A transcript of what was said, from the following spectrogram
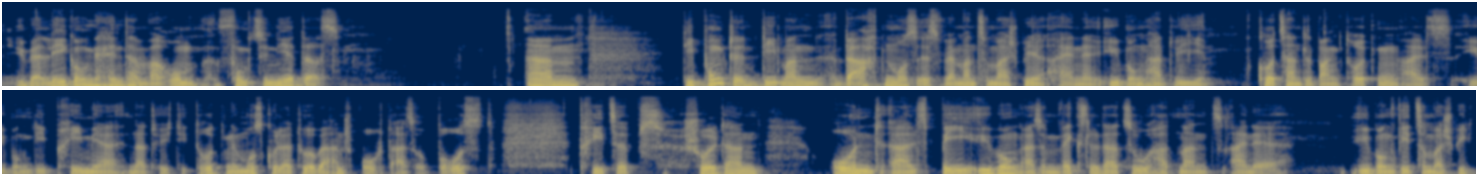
Überlegung dahinter? Warum funktioniert das? Ähm, die Punkte, die man beachten muss, ist, wenn man zum Beispiel eine Übung hat wie Kurzhantelbankdrücken als Übung, die primär natürlich die drückende Muskulatur beansprucht, also Brust, Trizeps, Schultern. Und als B-Übung, also im Wechsel dazu, hat man eine Übung wie zum Beispiel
